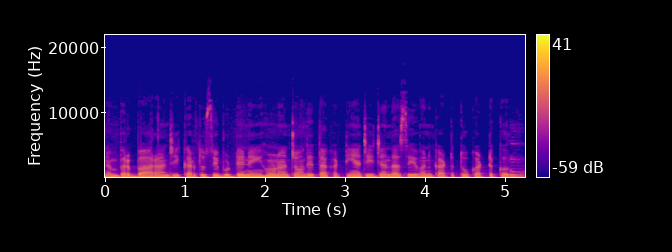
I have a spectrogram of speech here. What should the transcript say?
ਨੰਬਰ 12 ਜੇਕਰ ਤੁਸੀਂ ਬੁੱਢੇ ਨਹੀਂ ਹੋਣਾ ਚਾਹੁੰਦੇ ਤਾਂ ਖੱਟੀਆਂ ਚੀਜ਼ਾਂ ਦਾ ਸੇਵਨ ਘੱਟ ਤੋਂ ਘੱਟ ਕਰੋ।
